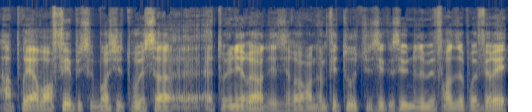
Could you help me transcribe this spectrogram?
après avoir fait, puisque moi j'ai trouvé ça euh, être une erreur, des erreurs on en fait tous, tu sais que c'est une de mes phrases préférées,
